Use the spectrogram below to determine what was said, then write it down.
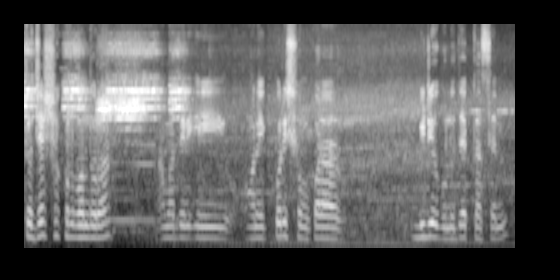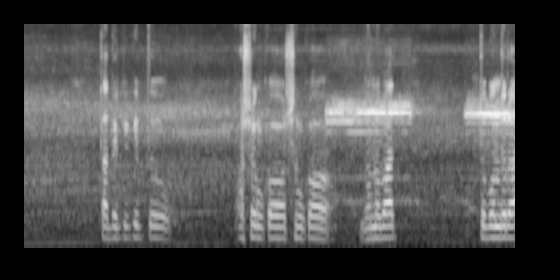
তো যে সকল বন্ধুরা আমাদের এই অনেক পরিশ্রম করার ভিডিওগুলো দেখতেছেন, তাদেরকে কিন্তু অসংখ্য অসংখ্য ধন্যবাদ। তো বন্ধুরা,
